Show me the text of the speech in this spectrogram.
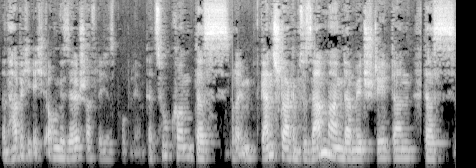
dann habe ich echt auch ein gesellschaftliches Problem. Dazu kommt, dass oder ganz stark Zusammenhang damit steht dann, dass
